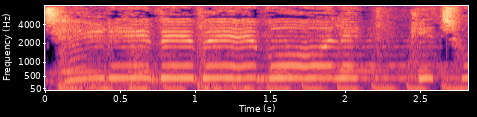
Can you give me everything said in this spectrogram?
ছেড়ে দেবে বলে কিছু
